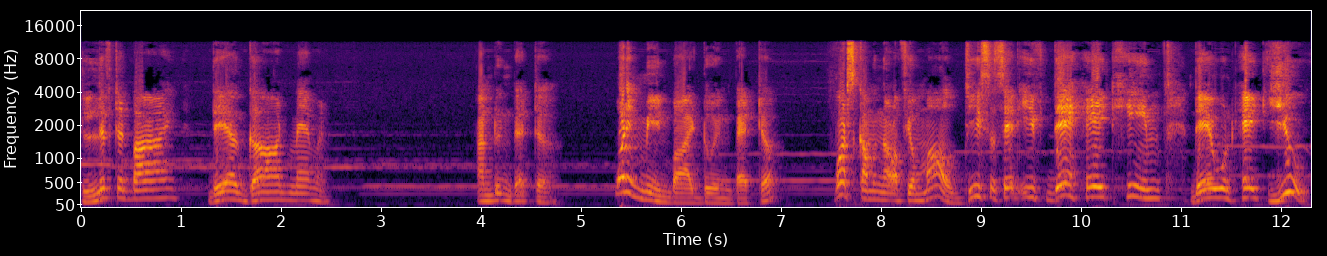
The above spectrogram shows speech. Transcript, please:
Lifted by their God mammon. I'm doing better. What do you mean by doing better? What's coming out of your mouth? Jesus said if they hate him, they would hate you.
